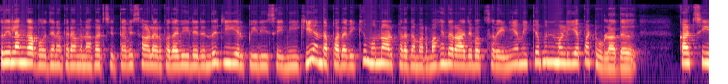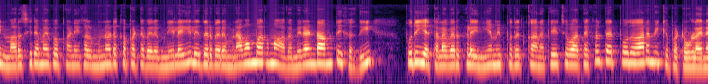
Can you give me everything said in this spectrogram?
ஸ்ரீலங்கா போஜன நகர்ச்சி தவிசாளர் பதவியிலிருந்து ஜிஎல்பிடிஸை நீக்கி அந்த பதவிக்கு முன்னாள் பிரதமர் மஹிந்த ராஜபக்சவை நியமிக்க முன்மொழியப்பட்டுள்ளது. கட்சியின் மறுசீரமைப்பு பணிகள் முன்னெடுக்கப்பட்டு வரும் நிலையில் எதிர்வரும் நவம்பர் மாதம் இரண்டாம் திகதி புதிய தலைவர்களை நியமிப்பதற்கான பேச்சுவார்த்தைகள் தற்போது ஆரம்பிக்கப்பட்டுள்ளன.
